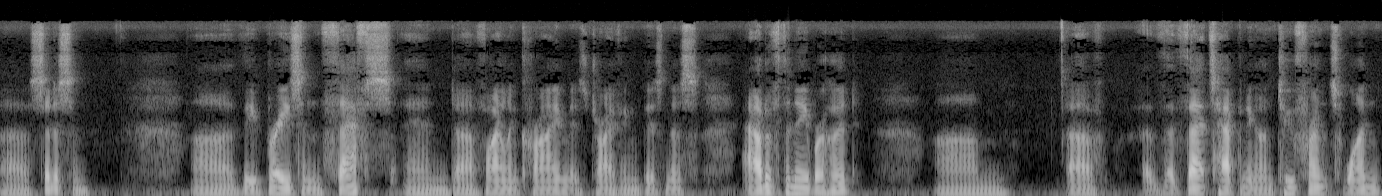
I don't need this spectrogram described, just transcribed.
uh, citizen. Uh, the brazen thefts and uh, violent crime is driving business out of the neighborhood. Um, uh, that that's happening on two fronts. One,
